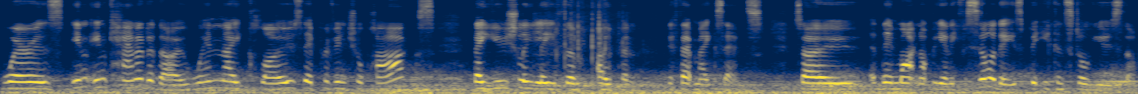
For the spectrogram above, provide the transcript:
Whereas in, in Canada, though, when they close their provincial parks, they usually leave them open, if that makes sense. So there might not be any facilities, but you can still use them.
